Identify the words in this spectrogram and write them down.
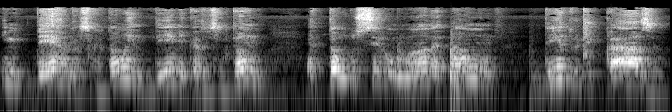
internas, tão endêmicas, assim, tão, é tão do ser humano, é tão dentro de casa.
